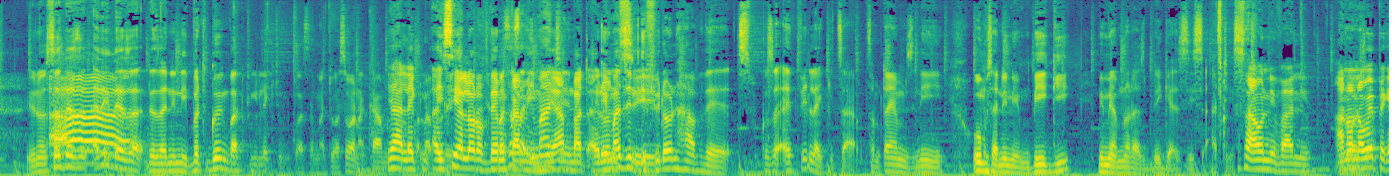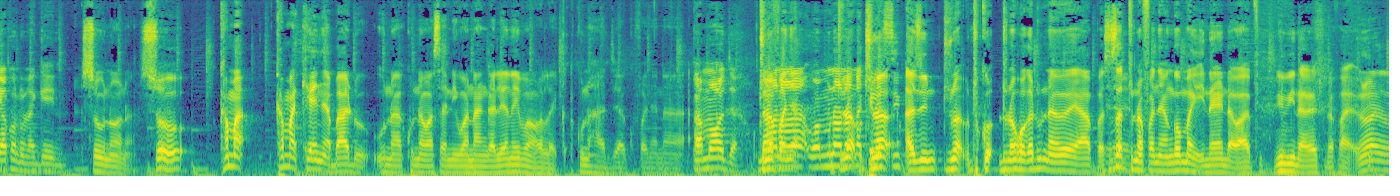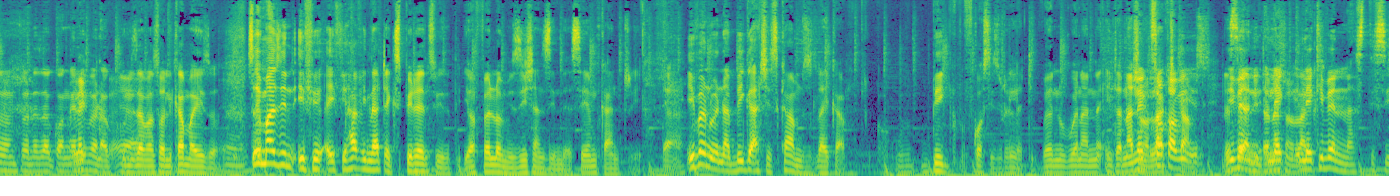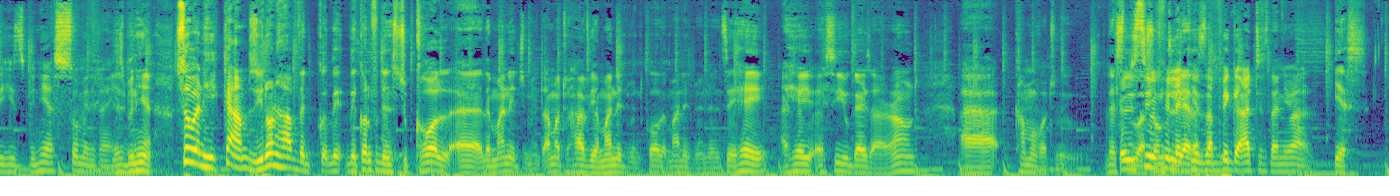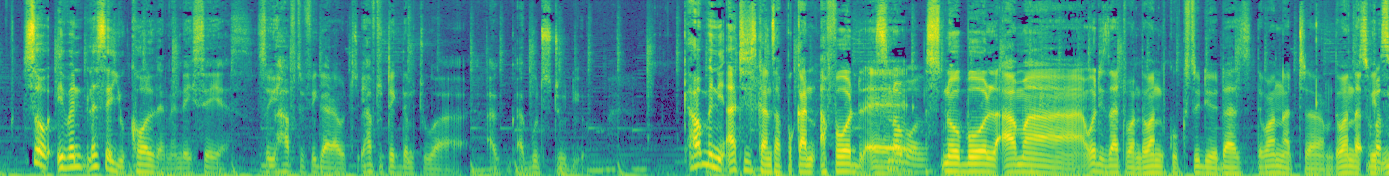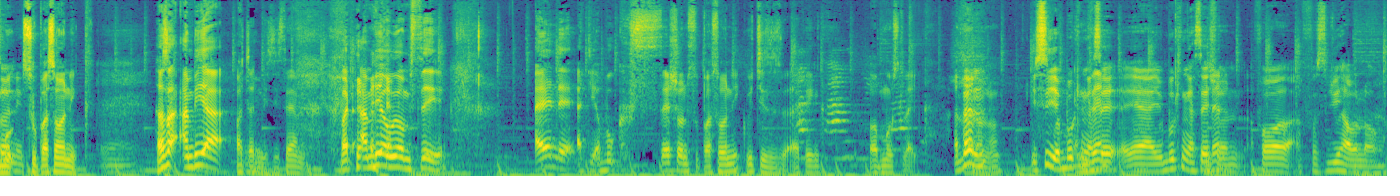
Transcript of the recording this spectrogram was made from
you know so ah. there's a, i think there's a ah. there's a nini but going back to like tulikuwa sema tu wasa wanakam yeah like i see a lot of them but coming imagine, here but i don't imagine see... if you don't have the because i feel like it's a, sometimes ni um sani mbigi mimi i'm not as big as this artist sasa ni value anaona wewe peke yako ndo na gain so unaona so kama kama kenya bado una kuna wasanii wanaangaliana hivyo like kuna haja ya kufanya na tunakwaga tu na hapa sasa yeah. tunafanya ngoma inaenda wapi mimi na wewe kuangalia hivyo na kuuliza yeah. maswali kama hizo yeah. so imagine if, you, if you're having that experience with your fellow musicians in the same country yeah. even when a big artist comes like a, big of course is relative when when an international like, comes, even, international like, like, even Nasty C he's been here so many times he's been here so when he comes you don't have the the, the confidence to call uh, the management I'm to have your management call the management and say hey I hear you, I see you guys are around uh, come over to let's do you still feel together. like he's a bigger artist than you are yes so even let's say you call them and they say yes so you have to figure out you have to take them to a, a, a good studio how many artists can support, can afford uh, snowball. snowball ama what is that one the one cook studio does the one at um, the one that supersonic, with, supersonic. Mm. sasa ambia wacha mm. nisiseme but ambia huyo msee aende at your book session supersonic which is i think almost like And then you see you're booking, then, a se- yeah, you're booking a session then, for for sijui how long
